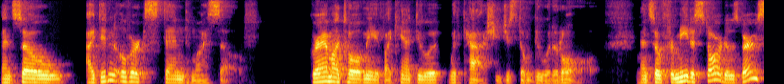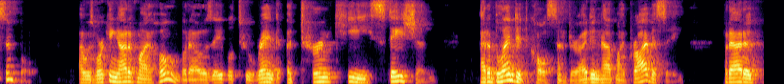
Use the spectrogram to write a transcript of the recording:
And so I didn't overextend myself. Grandma told me if I can't do it with cash, you just don't do it at all. And so for me to start, it was very simple. I was working out of my home, but I was able to rent a turnkey station at a blended call center. I didn't have my privacy, but had a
